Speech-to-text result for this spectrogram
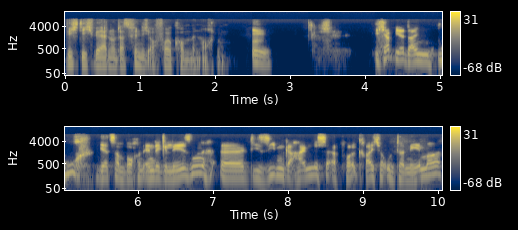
wichtig werden. Und das finde ich auch vollkommen in Ordnung. Mhm. Ich habe ja dein Buch jetzt am Wochenende gelesen, äh, die sieben Geheimnisse erfolgreicher Unternehmer.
